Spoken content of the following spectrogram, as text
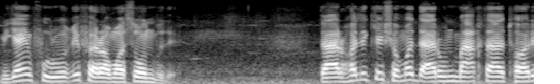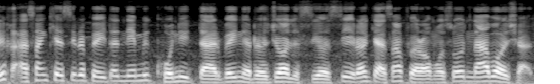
میگن این فروغی فراماسون بوده. در حالی که شما در اون مقطع تاریخ اصلا کسی رو پیدا نمی کنید در بین رجال سیاسی ایران که اصلا فراماسون نباشد.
